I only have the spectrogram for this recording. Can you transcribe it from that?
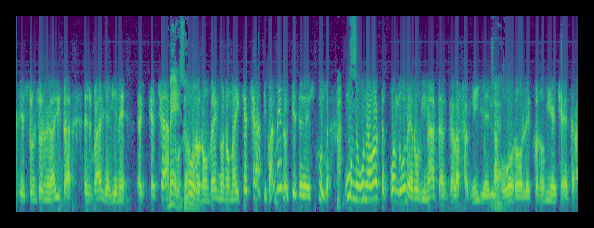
sbaglia, se un giornalista sbaglia viene eh, cacciato, Beh, insomma. loro non vengono mai cacciati, ma almeno chiedere scusa. Ma- Un- una volta quando uno è rovinata la famiglia, il Certo. lavoro, l'economia, eccetera,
